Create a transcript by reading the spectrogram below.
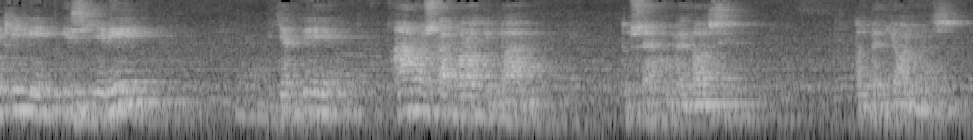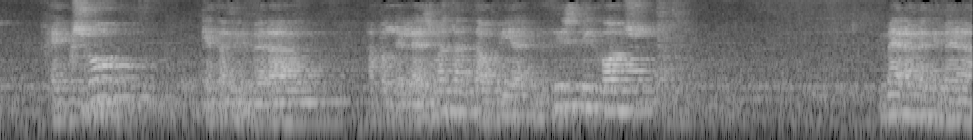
εκείνοι ισχυροί γιατί άρρωστα πρότυπα τους έχουμε δώσει των παιδιών μας. Εξού και τα θλιβερά αποτελέσματα τα οποία δυστυχώς μέρα με τη μέρα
